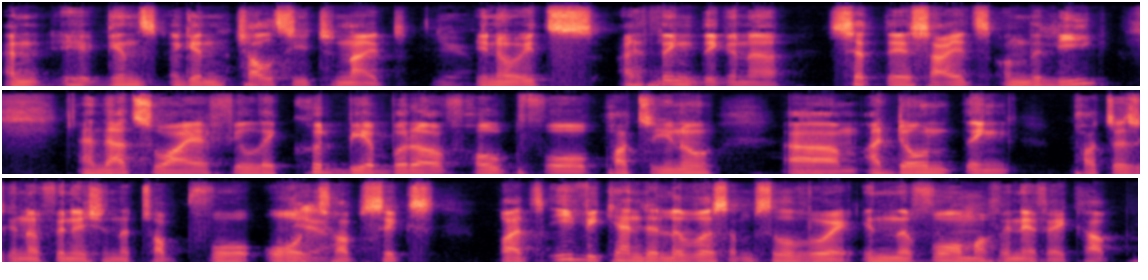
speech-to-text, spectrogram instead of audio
and against again Chelsea tonight. Yeah. You know, it's I think they're gonna set their sights on the league, and that's why I feel there could be a bit of hope for Potter. You know, um, I don't think Potter's gonna finish in the top four or Yeah. top six, but if he can deliver some silverware in the form of an FA Cup,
